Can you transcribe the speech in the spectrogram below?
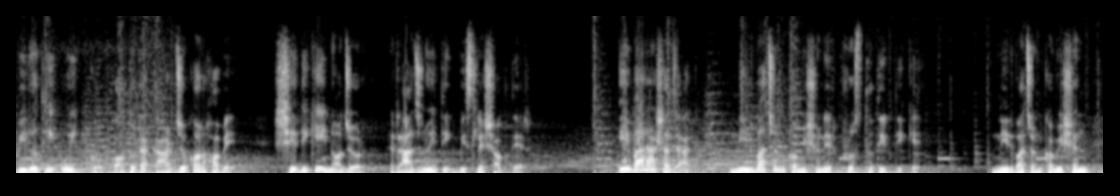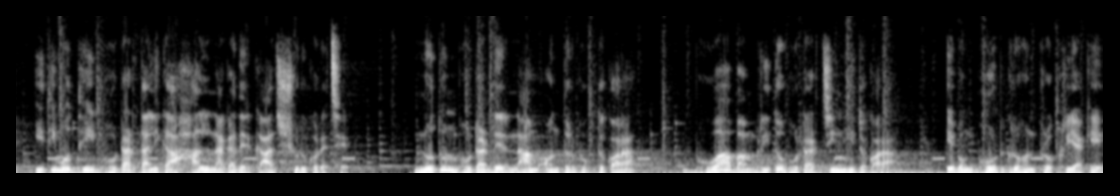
বিরোধী ঐক্য কতটা কার্যকর হবে সেদিকেই নজর রাজনৈতিক বিশ্লেষকদের। এবার আসা যাক নির্বাচন কমিশনের প্রস্তুতির দিকে। নির্বাচন কমিশন ইতিমধ্যেই ভোটার তালিকা হাল নাগাদের কাজ শুরু করেছে। নতুন ভোটারদের নাম অন্তর্ভুক্ত করা, ভুয়া বা মৃত ভোটার চিহ্নিত করা এবং ভোট গ্রহণ প্রক্রিয়াকে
